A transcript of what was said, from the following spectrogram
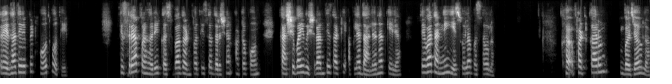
त्रेधा तिरपीट होत होती. तिसऱ्या प्रहरी कसबा गणपतीचं दर्शन आटोपून काशीबाई विश्रांतीसाठी आपल्या दालनात गेल्या तेव्हा त्यांनी येसूला बसवलं. फटकारून बजावलं.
